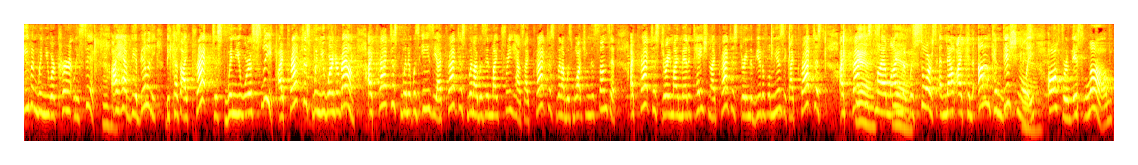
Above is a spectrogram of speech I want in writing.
even when you are currently sick. Mm-hmm. I have the ability because I practiced when you were asleep. I practiced when you weren't around. I practiced when it was easy. I practiced when I was in my treehouse. I practiced when I was watching the sunset. I practiced during my meditation. I practiced during the beautiful music. I practiced. I practiced Yes, my alignment yes. with Source, and now I can unconditionally offer this love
